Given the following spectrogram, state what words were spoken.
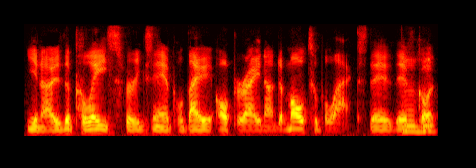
you know the police, for example, they operate under multiple acts. They they've mm-hmm. got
